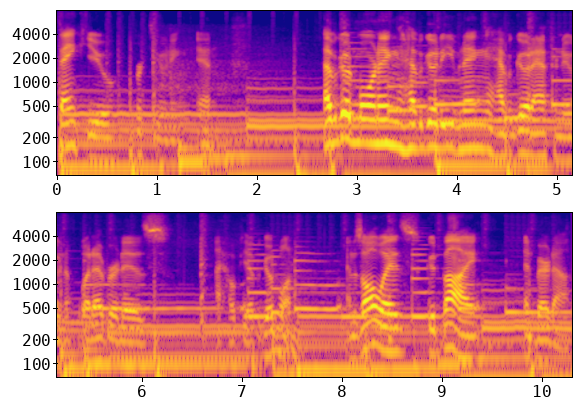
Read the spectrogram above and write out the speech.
thank you for tuning in. Have a good morning, have a good evening, have a good afternoon, whatever it is. I hope you have a good one. And as always, goodbye and bear down.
